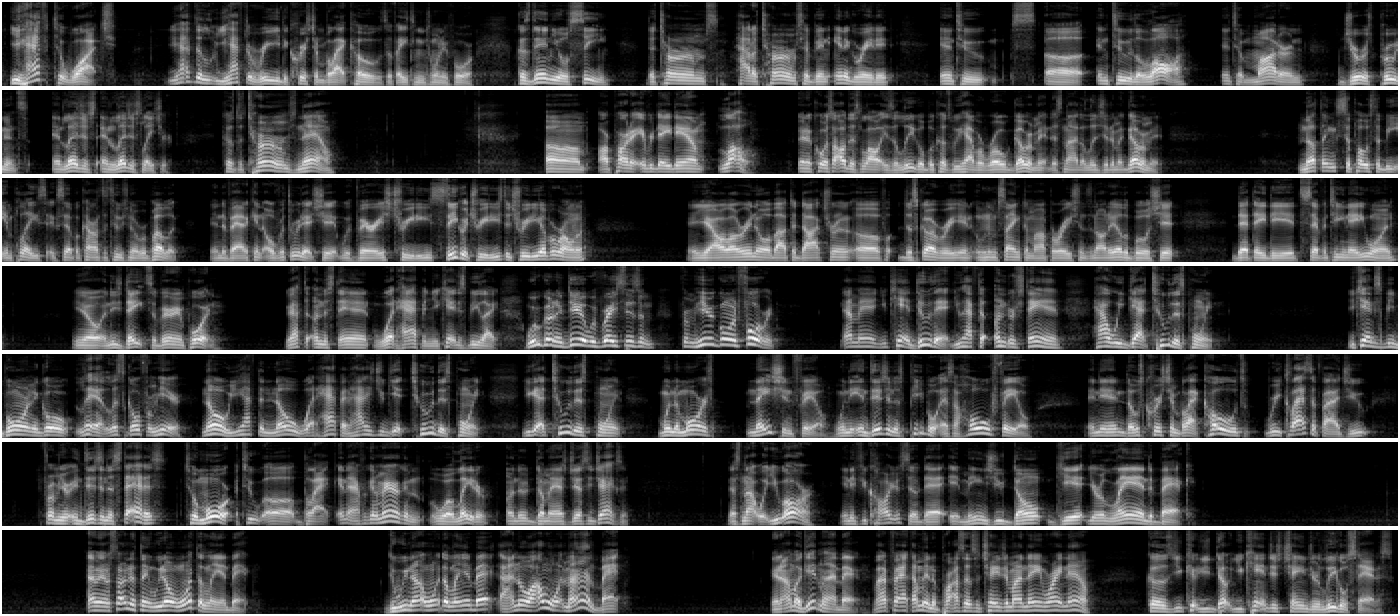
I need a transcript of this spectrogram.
You have to watch you have to you have to read the Christian Black Codes of 1824 because then you'll see the terms how the terms have been integrated into uh, into the law into modern jurisprudence and legis and legislature because the terms now um, are part of everyday damn law and of course all this law is illegal because we have a rogue government that's not a legitimate government nothing's supposed to be in place except a constitutional republic and the Vatican overthrew that shit with various treaties, secret treaties, the Treaty of Verona. And y'all already know about the doctrine of discovery and Unam Sanctam operations and all the other bullshit that they did 1781. You know, and these dates are very important. You have to understand what happened. You can't just be like, we're going to deal with racism from here going forward. I mean, you can't do that. You have to understand how we got to this point. You can't just be born and go, yeah, let's go from here. No, you have to know what happened. How did you get to this point? You got to this point when the Moorish nation fell, when the indigenous people as a whole fell. And then those Christian black codes reclassified you from your indigenous status to more to uh, black and African American, well later under dumbass Jesse Jackson. That's not what you are. And if you call yourself that, it means you don't get your land back. I mean, I'm starting to think we don't want the land back. Do we not want the land back? I know I want mine back. And I'm gonna get mine back. Matter of fact, I'm in the process of changing my name right now. Cause you you don't you can't just change your legal status.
